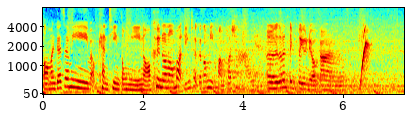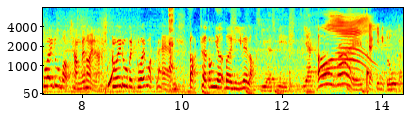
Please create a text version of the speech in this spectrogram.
อ๋อ มันก็จะมีแบบแคนทีนตรงนี้เนาะ คือน้องๆบอร์ดดิ้งเธอก็ต้องมีความข้อเช้าไงเออ จะเป็นติมตีเดียวกัน กล้วยดูบอบช้ำไปหน่อยนะ กล้วยดูเป็นกล้วยหมดแรง ปลั๊กเธอต้องเยอะเบอร์นี้เลยเหรอ USB แยก โอ้ใช่อยากกินอีกลูกอะ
